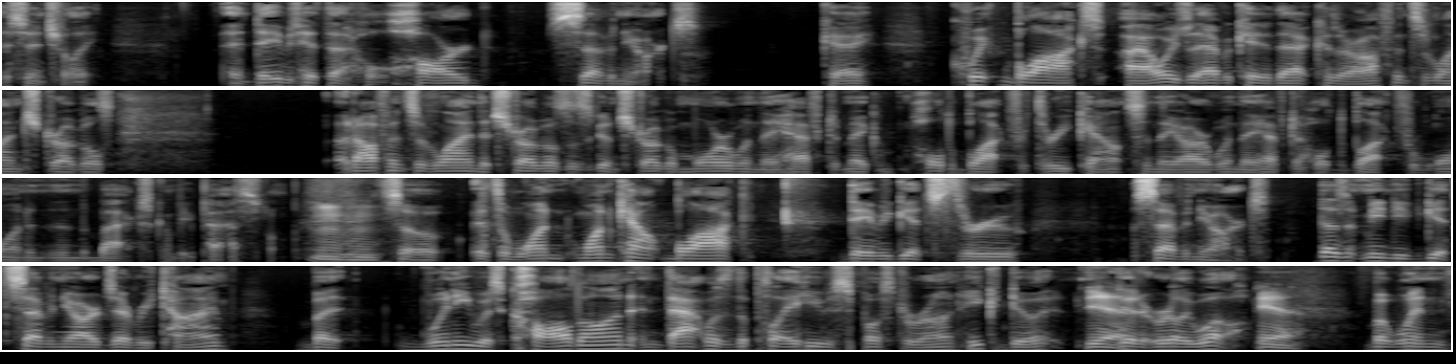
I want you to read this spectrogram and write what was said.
essentially. And David hit that hole hard, seven yards. Okay. Quick blocks. I always advocated that because our offensive line struggles. An offensive line that struggles is going to struggle more when they have to make a, hold a block for three counts than they are when they have to hold the block for one, and then the back's going to be past them. Mm-hmm. So it's a one one count block. David gets through seven yards. Doesn't mean you'd get seven yards every time, but when he was called on and that was the play he was supposed to run, he could do it. Yeah. He did it really well. Yeah. But when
